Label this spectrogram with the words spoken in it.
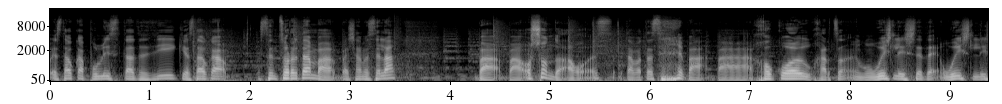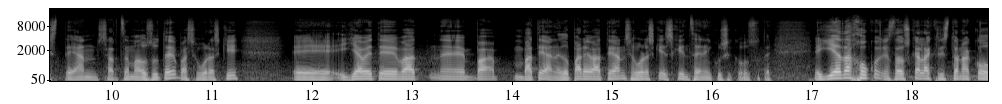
ez dauka publizitatetik, ez dauka zentzorretan, ba, ba esan bezala, ba, ba oso ondo dago, ez? Eta batez ere, ba, ba joko jartzen, wishlistean sartzen baduzute, ba, segurazki, e, hilabete bat, e, ba, batean edo pare batean segurazki eskaintzen ikusiko duzute. Egia da jokoak ez dauzkala kristonako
